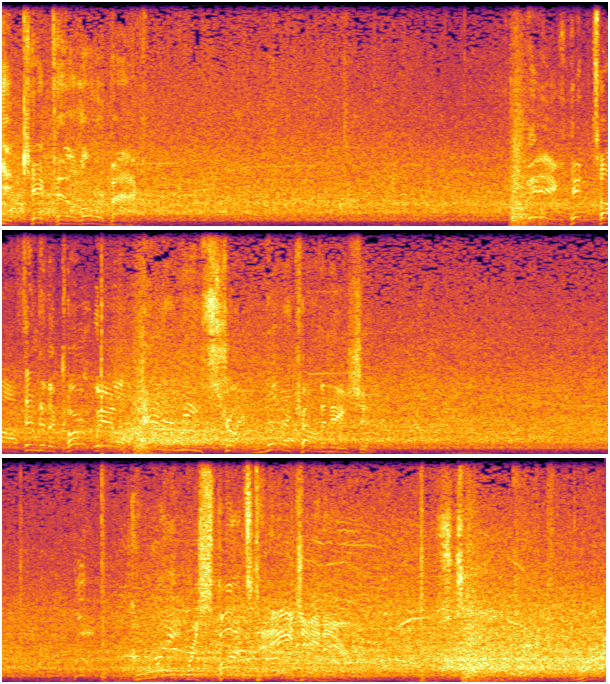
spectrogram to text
wicked kick to the lower back. Big hip toss into the cartwheel. And a knee strike. What a combination. Great response to AJ there. Strong kick. My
